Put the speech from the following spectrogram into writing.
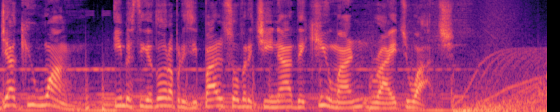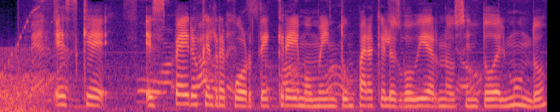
Jackie Wang, investigadora principal sobre China de Human Rights Watch es que espero que el reporte cree momentum para que los gobiernos en todo el mundo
